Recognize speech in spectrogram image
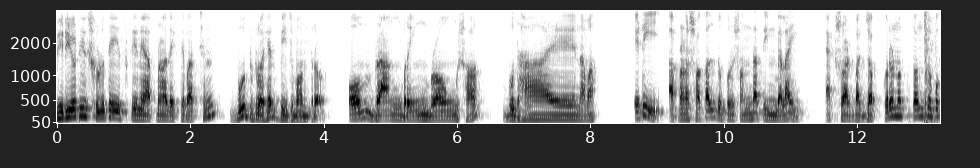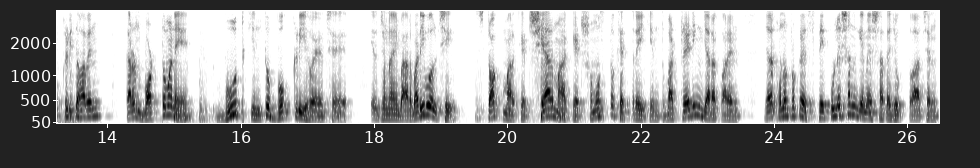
ভিডিওটির শুরুতেই স্ক্রিনে আপনারা দেখতে পাচ্ছেন বুধ গ্রহের বীজ মন্ত্র। ওম ব্রাং ব্রিং ব্রং স বুধায় নামা। এটি আপনারা সকাল দুপুর সন্ধ্যা তিন বেলায় একশো আটবার জপ করুন, অত্যন্ত উপকৃত হবেন। কারণ বর্তমানে বুথ কিন্তু বক্রি হয়েছে। এর জন্য আমি বারবারই বলছি স্টক মার্কেট শেয়ার মার্কেট সমস্ত ক্ষেত্রেই কিন্তু, বা ট্রেডিং যারা করেন, যারা কোনো প্রকার স্পেকুলেশন গেমের সাথে যুক্ত আছেন,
